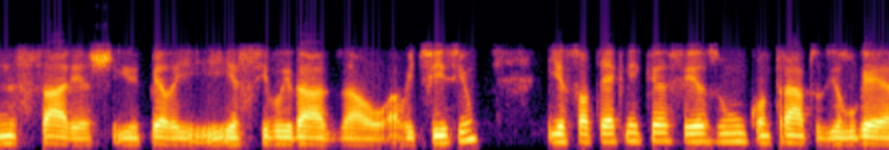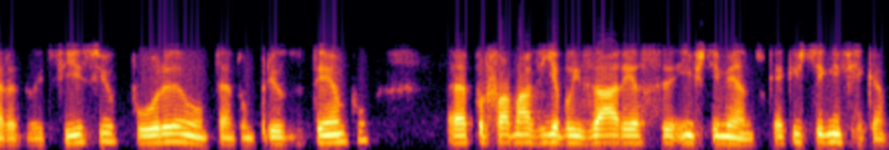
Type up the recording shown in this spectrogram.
necessárias e, e acessibilidades ao, ao edifício e a Sotécnica fez um contrato de aluguer do edifício por um, portanto, um período de tempo, uh, por forma a viabilizar esse investimento. O que é que isto significa?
